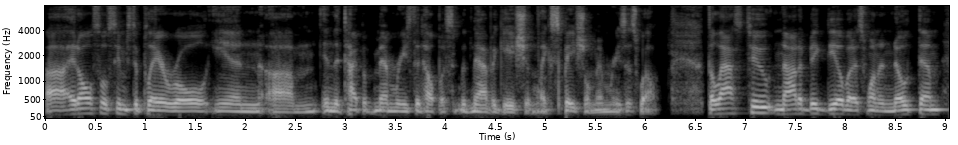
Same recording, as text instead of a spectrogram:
Uh, it also seems to play a role in um, in the type of memories that help us with navigation, like spatial memories as well. The last two, not a big deal, but I just want to note them.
